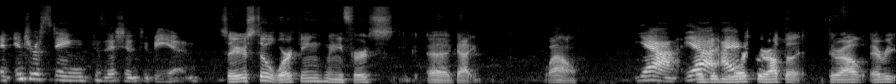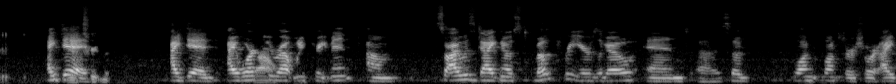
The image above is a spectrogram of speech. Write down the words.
an interesting position to be in. So you're still working when you first uh, got? Wow. Yeah, yeah. Or did you I work throughout the throughout every? I did. I did. I worked Wow. throughout my treatment. Um, so I was diagnosed about three years ago, and uh, so long, long story short, I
